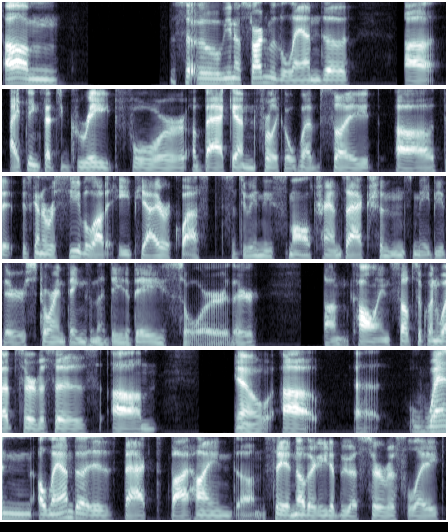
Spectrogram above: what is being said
Um, so you know, starting with Lambda, uh, I think that's great for a backend for like a website uh, that is going to receive a lot of API requests doing these small transactions. Maybe they're storing things in the database or they're um, calling subsequent web services. Um, you know, uh, uh, when a Lambda is backed behind, um, say, another AWS service like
